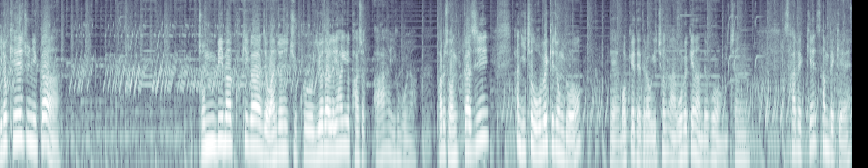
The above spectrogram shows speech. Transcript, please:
이렇게 해주니까 좀비맛 쿠키가 이제 완전히 죽고 이어달리기 하기 봐서 아 이거 뭐야 바로 전까지 한 2,500개 정도 예, 먹게 되더라고. 2,000, 아, 500개는 안 되고, 2,400개? 300개.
